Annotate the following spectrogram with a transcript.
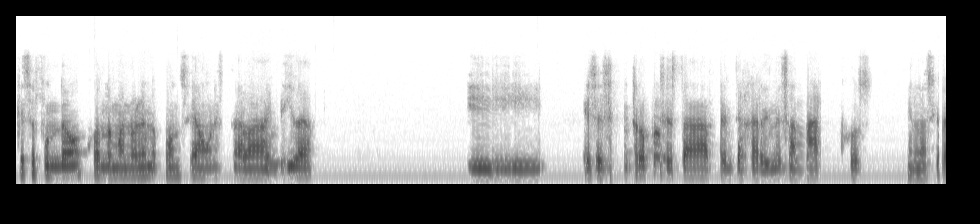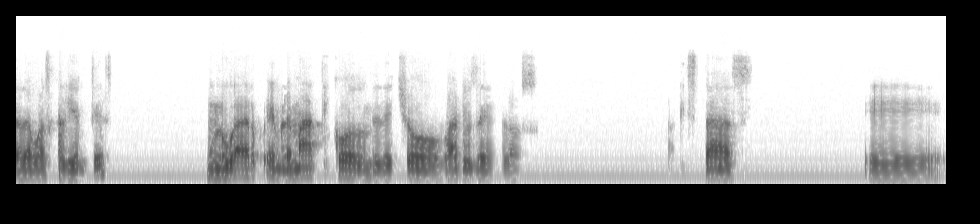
que se fundó cuando Manuel M. Ponce aún estaba en vida. Y ese centro pues está frente al Jardín de San Marcos, en la ciudad de Aguascalientes, un lugar emblemático donde de hecho varios de los artistas eh,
